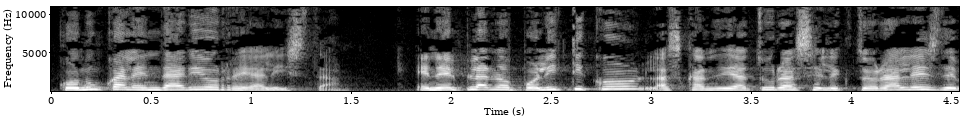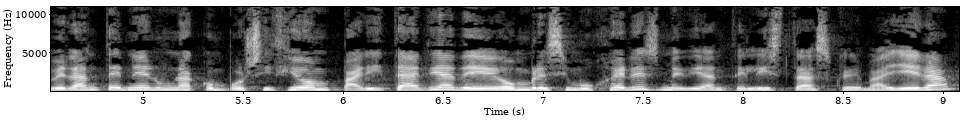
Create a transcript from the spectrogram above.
con un calendario realista. En el plano político, las candidaturas electorales deberán tener una composición paritaria de hombres y mujeres mediante listas cremallera.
